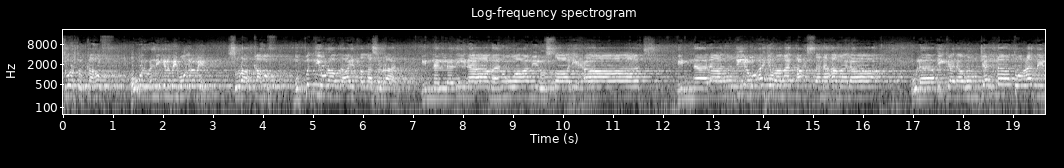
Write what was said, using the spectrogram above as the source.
சூரத்துல் கஹஃப். ஒவ்வொரு வெள்ளிக்கிழமை மோதிரமே சூரா கஹஃப் முப்பத்தி ஓராவது ஆயத் அல்லாஹ் சொல்றான் إن الذين آمنوا وعملوا الصالحات إنا لا نضيع أجر من أحسن أملا أولئك لهم جنات عدن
